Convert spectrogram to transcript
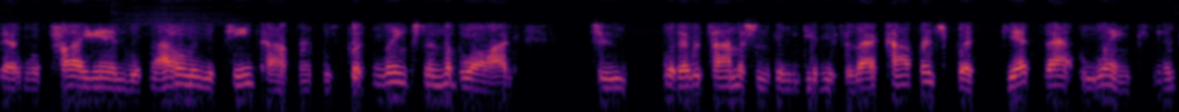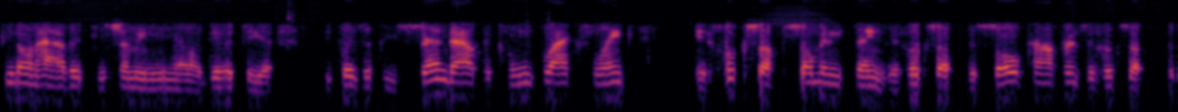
that will tie in with not only the TIEMS conference is put links in the blog to whatever Thomas is going to give you for that conference, but get that link. And if you don't have it, just send me an email. I'll give it to you. Because if you send out the Cleanfax link, it hooks up so many things. It hooks up the Seoul Conference. It hooks up the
